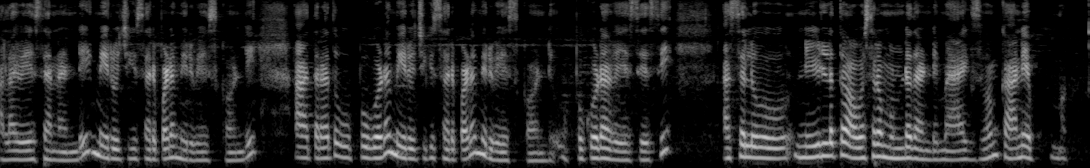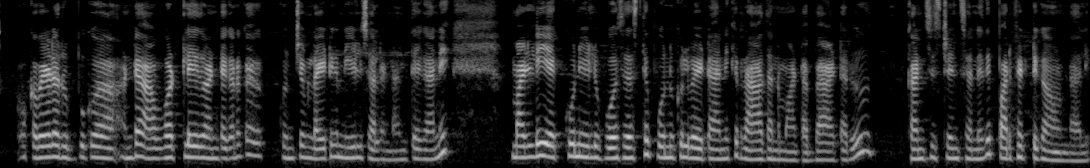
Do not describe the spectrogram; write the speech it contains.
అలా వేసానండి. మీ రుచికి సరిపడా మీరు వేసుకోండి. ఆ తర్వాత ఉప్పు కూడా మీ రుచికి సరిపడా మీరు వేసుకోండి. ఉప్పు కూడా వేసేసి అసలు నీళ్ళతో అవసరం ఉండదండి మ్యాక్సిమం కానీ ఒకవేళ రుబ్బుకో అంటే అవ్వట్లేదు అంటే కనుక కొంచెం లైట్గా నీళ్ళు చాలండి అంతేగాని మళ్ళీ ఎక్కువ నీళ్ళు పోసేస్తే పునుకులు వేయడానికి రాదనమాట బ్యాటరు. కన్సిస్టెన్సీ అనేది పర్ఫెక్ట్గా ఉండాలి.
